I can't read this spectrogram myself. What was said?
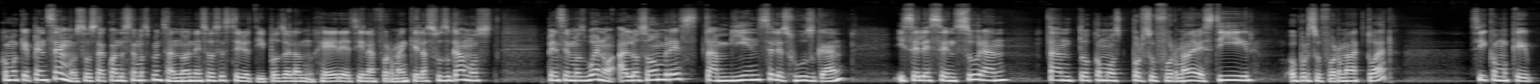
Como que pensemos, o sea, cuando estemos pensando en esos estereotipos de las mujeres y en la forma en que las juzgamos, pensemos, bueno, a los hombres también se les juzgan y se les censuran tanto como por su forma de vestir o por su forma de actuar. Sí, como que,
